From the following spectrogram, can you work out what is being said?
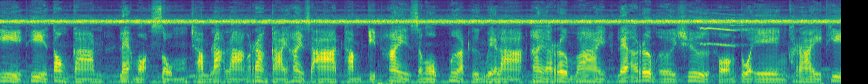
ที่ที่ต้องการและเหมาะสมชำระล้างร่างกายให้สะอาดทำจิตให้สงบเมื่อถึงเวลาให้เริ่มไหว้ และเริ่มเอ่ยชื่อของตัวเอง ใครที่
